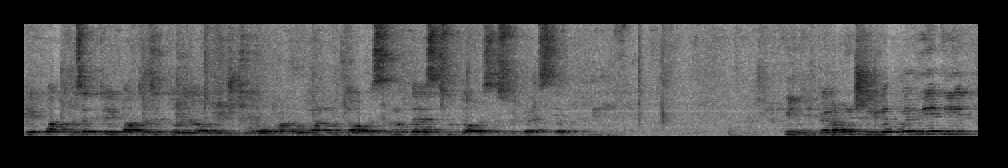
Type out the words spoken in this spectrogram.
e quattro settori, quattro settori della provincia di Roma, Roma nord-ovest, nord-est, sud-ovest e sud-est. Quindi per la provincia di Viterbo e Rieti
